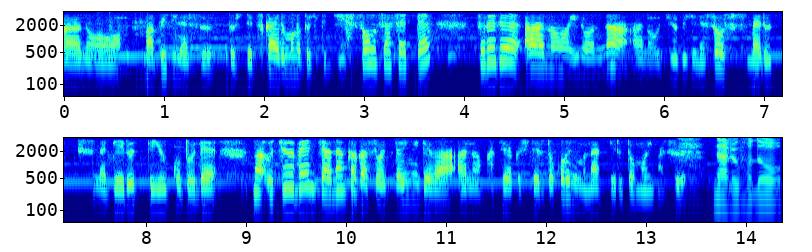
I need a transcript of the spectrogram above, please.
あの、まあ、ビジネスとして使えるものとして実装させてそれであのいろんなあの宇宙ビジネスを進める進めているっていうことで、まあ、宇宙ベンチャーなんかがそういった意味ではあの活躍しているところにもなっていると思います。なるほど。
